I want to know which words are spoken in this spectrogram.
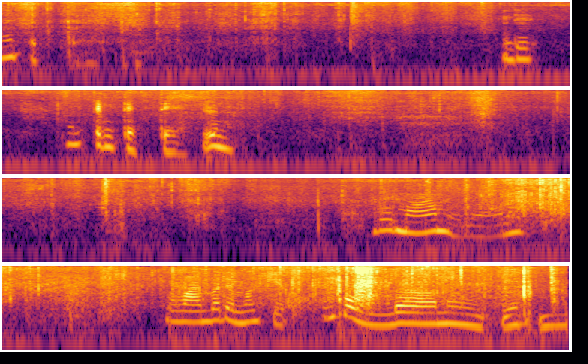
ไม่แตกๆเด็ มันเป็นแตกๆอยู่นะบ่มาหมูหวานเมื่อวานบ่ได้มาเก็บมันก็บาหนึ่งเจ็ดอืม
